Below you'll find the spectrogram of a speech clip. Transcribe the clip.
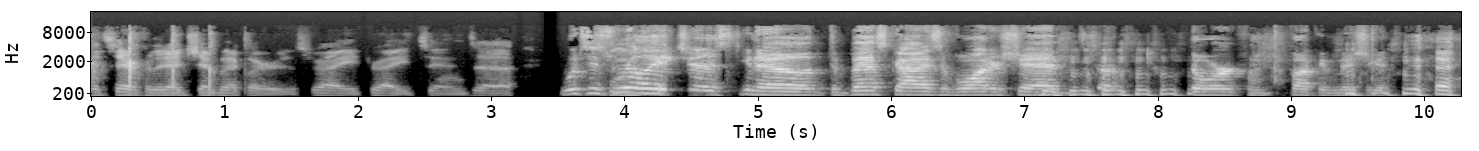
Let's hear it for the Dead Schembechlers. Right, right, and. uh Which is Hmm. really just, you know, the best guys of Watershed. dork from fucking Michigan. and he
